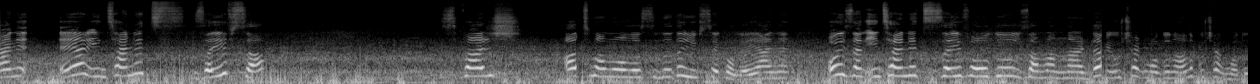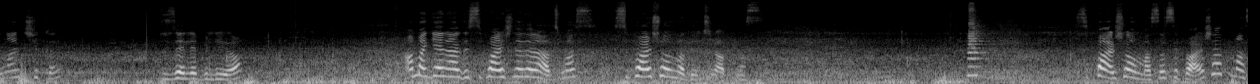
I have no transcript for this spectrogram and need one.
Yani eğer internet zayıfsa sipariş atmama olasılığı da yüksek oluyor. Yani o yüzden internet zayıf olduğu zamanlarda bir uçak modunu alıp uçak modundan çıkın. Düzelebiliyor. Ama genelde sipariş neden atmaz? Sipariş olmadığı için atmaz. Sipariş olmasa sipariş atmaz.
